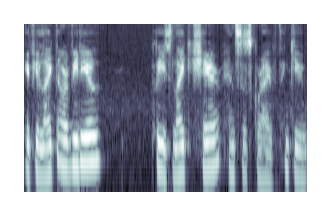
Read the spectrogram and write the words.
If you liked our video, please like, share, and subscribe. Thank you.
